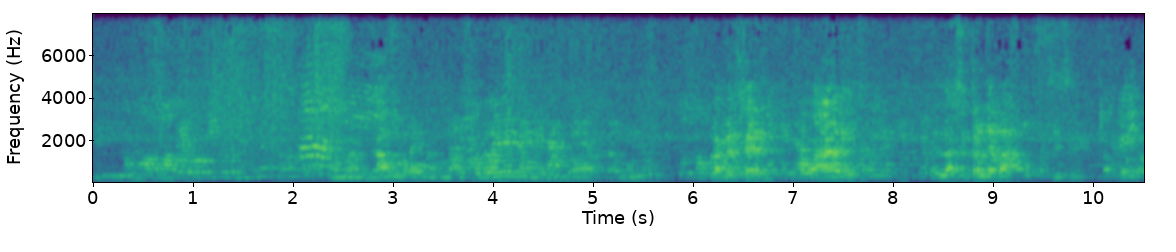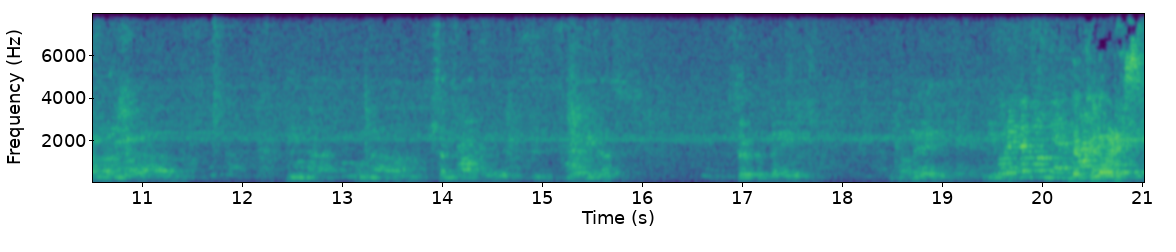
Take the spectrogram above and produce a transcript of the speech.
y Como había poquitos niños, ah, el mercado más grande del mundo. La Merced. O el- la central de abastos. Sí, sí. Ok. Y, um, una, una central de Floridas, cerca de donde vivo. por ejemplo, mi. De flores.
